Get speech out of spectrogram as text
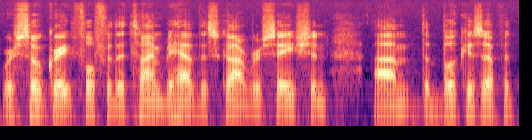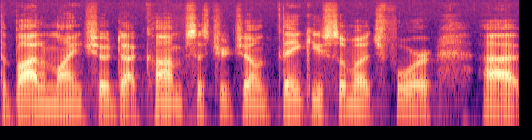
We're so grateful for the time to have this conversation. Um, the book is up at thebottomlineshow.com. Sister Joan, thank you so much for uh,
